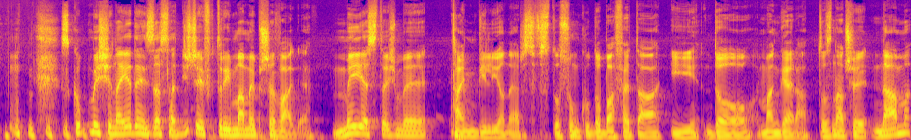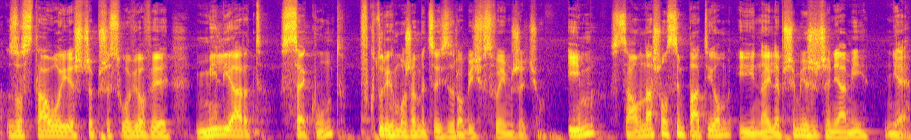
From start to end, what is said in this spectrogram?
skupmy się na jednej zasadniczej, w której mamy przewagę. My jesteśmy time billionaires w stosunku do Buffetta i do Mangera. To znaczy nam zostało jeszcze przysłowiowy miliard sekund, w których możemy coś zrobić w swoim życiu. Im z całą naszą sympatią i najlepszymi życzeniami nie.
